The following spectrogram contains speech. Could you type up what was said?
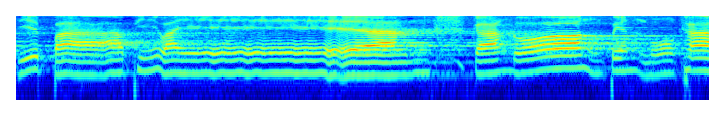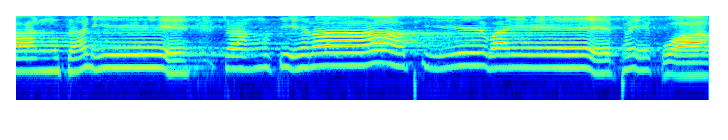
สีป่าพี่ไวกลางดวงเป็นหมู่คางสนีสังศิลาผีไว้ไพ่กว้าง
